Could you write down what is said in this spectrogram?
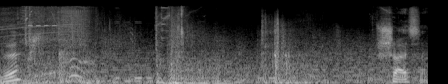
Warte. Scheiße.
